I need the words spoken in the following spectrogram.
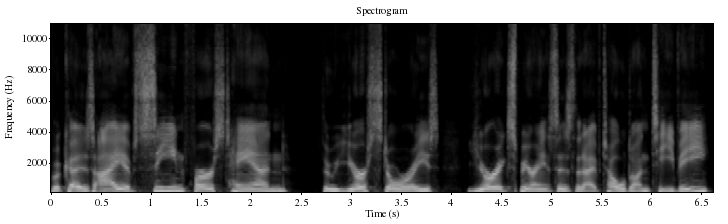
because I have seen firsthand through your stories, your experiences that I've told on TV,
